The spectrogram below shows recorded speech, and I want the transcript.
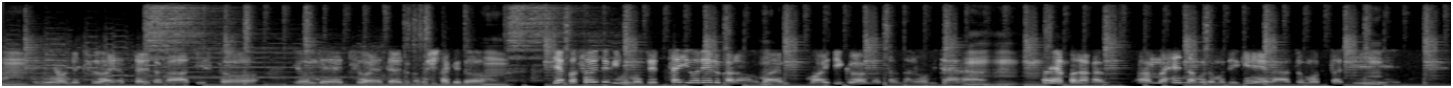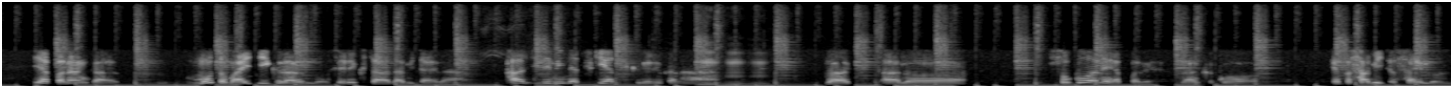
うん。で日本でツアーやったりとかアーティスト呼んでツアーやったりとかもしたけど、うん。やっぱそういう時にもう絶対言われるから、お前マイティクラウンだったんだろうみたいな、うんうんうんやっぱなんかあんま変なこともできねえなと思ったし、うん。やっぱなんか元マイティクラウンのセレクターだみたいな感じでみんな付き合ってくれるから、うんうんまああのーそこはねやっぱねなんかこうやっぱサミーとサイモン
